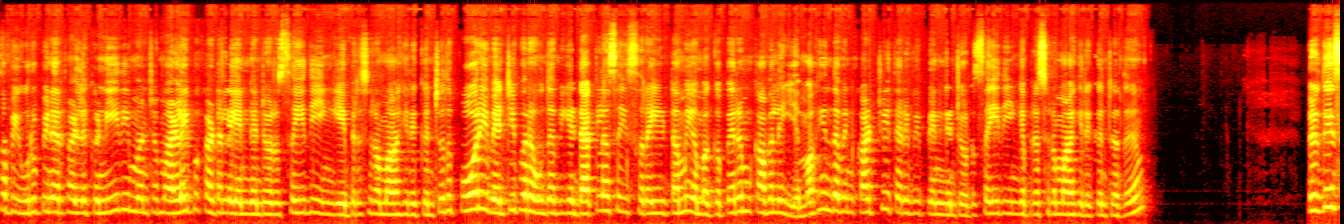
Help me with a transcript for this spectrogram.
சபை உறுப்பினர்களுக்கு நீதிமன்றம் அழைப்பு கட்டளை என்கின்ற ஒரு செய்தி இங்கே பிரசுரமாக இருக்கின்றது. போரை வெற்றி பெற உதவிய டக்லஸை சிறையிட்டமை எமக்கு பெரும் கவலையே மஹிந்தவின் கட்சி தெரிவிப்பு என்கின்ற ஒரு செய்தி இங்கே பிரசுரமாக இருக்கின்றது. பிரதேச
